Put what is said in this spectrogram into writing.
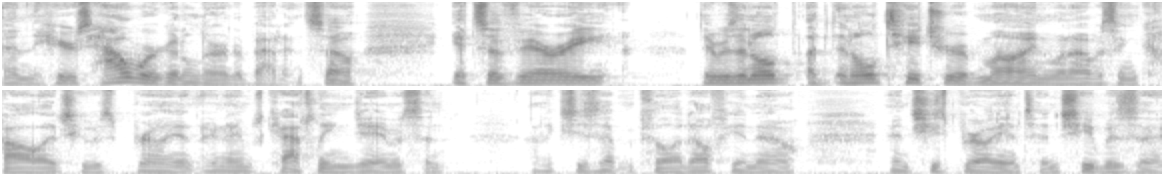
and here's how we're going to learn about it. And so, it's a very there was an old an old teacher of mine when I was in college who was brilliant. Her name's Kathleen Jamieson. I think she's up in Philadelphia now, and she's brilliant. And she was a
